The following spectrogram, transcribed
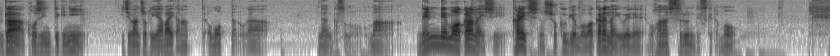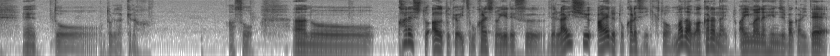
が個人的に一番ちょっとやばいかなって思ったのがなんかそのまあ年齢もわからないし彼氏の職業もわからない上でお話しするんですけどもえ、っとどれだっけな。あそう。あのー、彼氏と会う時はいつも彼氏の家です。で来週会えると彼氏に聞くとまだわからないと曖昧な返事ばかりで、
